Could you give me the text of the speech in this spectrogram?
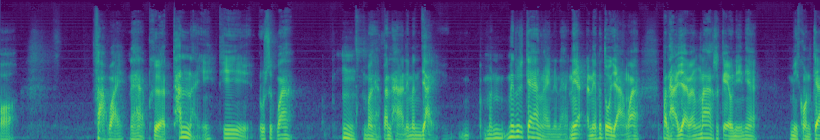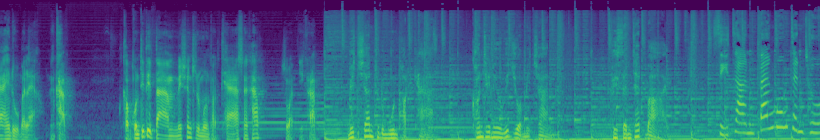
ฝากไว้นะฮะเผื่อท่านไหนที่รู้สึกว่า อืมแหมปัญหานี้มันใหญ่ มันไม่รู้จะแก้ไงเนี่ยนะเนี่ย อันนี้เป็นตัวอย่างว่าปัญหาใหญ่มากๆสเกลนี้เนี่ย มีคนแก้ให้ดูมาแล้วนะครับขอบคุณที่ติดตาม Mission to the Moon Podcast นะครับ สวัสดีครับ Mission to the Moon Podcast Continue with your mission Presented by สีจันแป้งม่วงเจนทู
